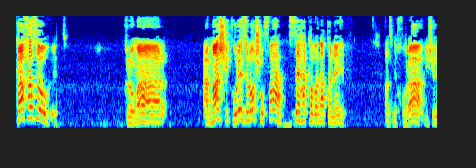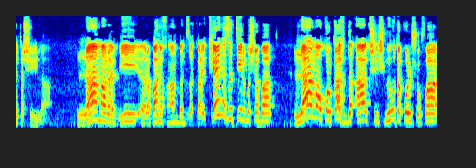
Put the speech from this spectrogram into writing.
ככה זה עובד. כלומר מה שקורה זה לא שופר זה הכוונת הלב. אז לכאורה נשאלת השאלה למה רבי רבן יוחנן בן זכאי כן איזה תיר בשבת? למה הוא כל כך דאג שישמעו את הקול שופר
